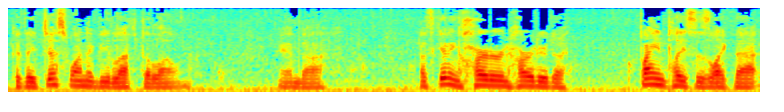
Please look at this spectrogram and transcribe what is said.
because they just want to be left alone. And uh, it's getting harder and harder to find places like that.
